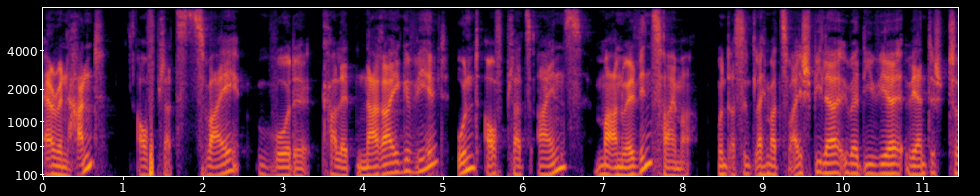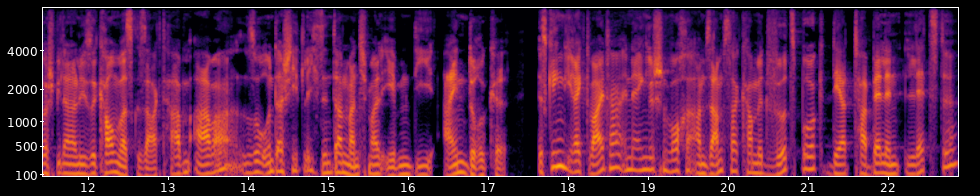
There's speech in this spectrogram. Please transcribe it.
Aaron Hunt. Auf Platz 2 wurde Khaled Narei gewählt und auf Platz 1 Manuel Winsheimer. Und das sind gleich mal zwei Spieler, über die wir während der Spielanalyse kaum was gesagt haben. Aber so unterschiedlich sind dann manchmal eben die Eindrücke. Es ging direkt weiter in der englischen Woche. Am Samstag kam mit Würzburg der Tabellenletzte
